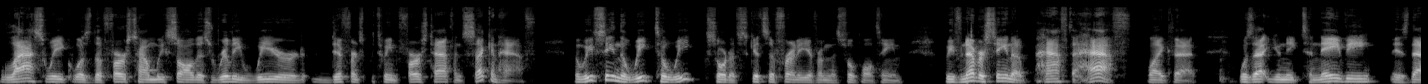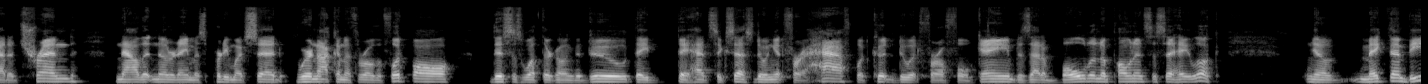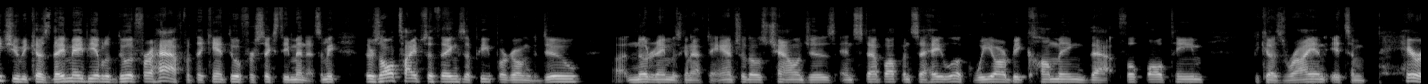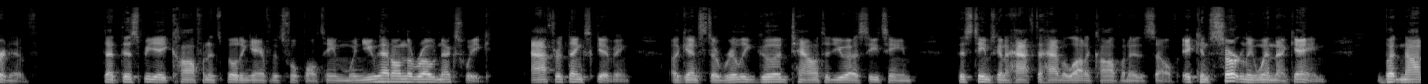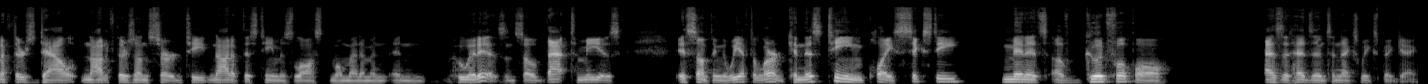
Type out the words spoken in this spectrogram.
last week was the first time we saw this really weird difference between first half and second half. And we've seen the week to week sort of schizophrenia from this football team. We've never seen a half to half like that. Was that unique to Navy? Is that a trend? Now that Notre Dame has pretty much said we're not going to throw the football. This is what they're going to do. They they had success doing it for a half, but couldn't do it for a full game. Does that embolden opponents to say, "Hey, look, you know, make them beat you because they may be able to do it for a half, but they can't do it for 60 minutes." I mean, there's all types of things that people are going to do. Uh, Notre Dame is going to have to answer those challenges and step up and say, "Hey, look, we are becoming that football team." Because Ryan, it's imperative that this be a confidence building game for this football team. When you head on the road next week after Thanksgiving against a really good, talented USC team, this team's going to have to have a lot of confidence itself. It can certainly win that game, but not if there's doubt, not if there's uncertainty, not if this team has lost momentum and, and who it is. And so that to me is is something that we have to learn. Can this team play 60 minutes of good football as it heads into next week's big game?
